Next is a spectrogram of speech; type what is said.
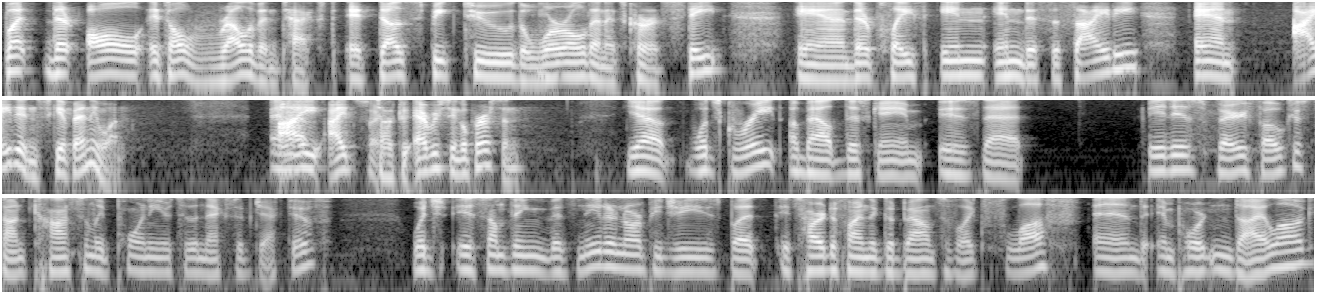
but they're all it's all relevant text. It does speak to the world and its current state and their place in in this society. And I didn't skip anyone. And I I, I talked to every single person. Yeah, what's great about this game is that it is very focused on constantly pointing you to the next objective, which is something that's needed in RPGs, but it's hard to find the good balance of like fluff and important dialogue.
